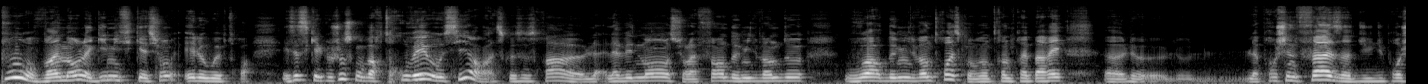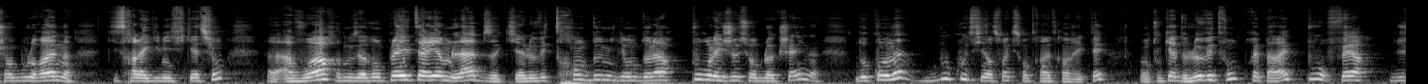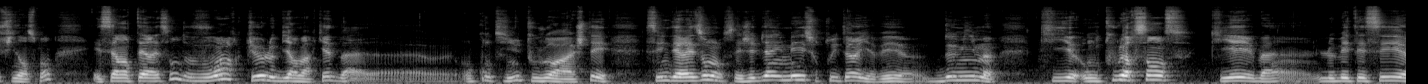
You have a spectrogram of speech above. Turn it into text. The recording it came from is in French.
pour vraiment la gamification et le Web 3. Et ça c'est quelque chose qu'on va retrouver aussi. est-ce que ce sera euh, l'avènement sur la fin 2022 voire 2023 Est-ce qu'on est en train de préparer euh, la prochaine phase du, prochain bull run qui sera la gamification? Euh, À voir. Nous avons Planetarium Labs qui a levé 32 millions de dollars pour les jeux sur blockchain. Donc on a beaucoup de financements qui sont en train d'être injectés. En tout cas de levée de fonds préparés pour faire du financement. Et c'est intéressant de voir que le beer market, bah, euh, on continue toujours à acheter. C'est une des raisons. J'ai bien aimé sur Twitter, il y avait euh, deux mimes qui ont tout leur sens, qui est bah, le BTC.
